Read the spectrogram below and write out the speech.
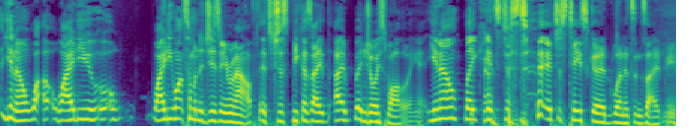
you know, wh- why do you why do you want someone to jizz in your mouth? It's just because I I enjoy swallowing it. You know, like it's just it just tastes good when it's inside me.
